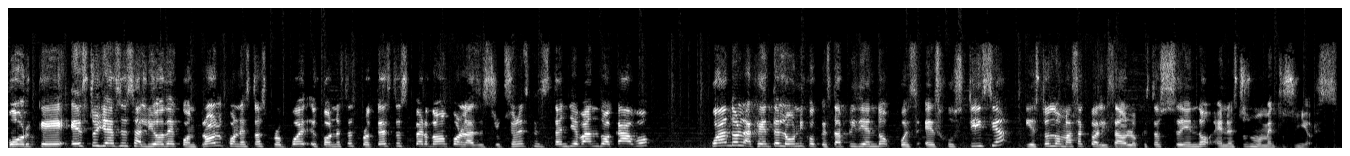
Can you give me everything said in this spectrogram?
porque esto ya se salió de control con estas con estas protestas, perdón, con las destrucciones que se están llevando a cabo. Cuando la gente lo único que está pidiendo pues es justicia y esto es lo más actualizado, lo que está sucediendo en estos momentos, señores.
